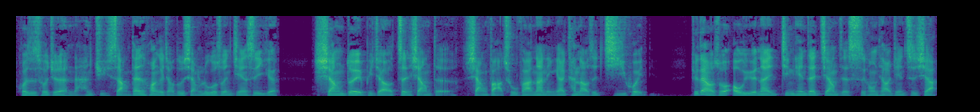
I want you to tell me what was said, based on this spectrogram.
或者是说觉得很难很沮丧。但是换个角度想，如果说你今天是一个相对比较正向的想法出发，那你应该看到是机会点，就代表说，哦，原来今天在这样子的时空条件之下，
